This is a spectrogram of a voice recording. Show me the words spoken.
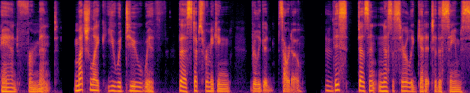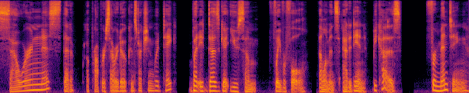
and ferment, much like you would do with the steps for making really good sourdough. This doesn't necessarily get it to the same sourness that a, a proper sourdough construction would take, but it does get you some flavorful elements added in because fermenting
